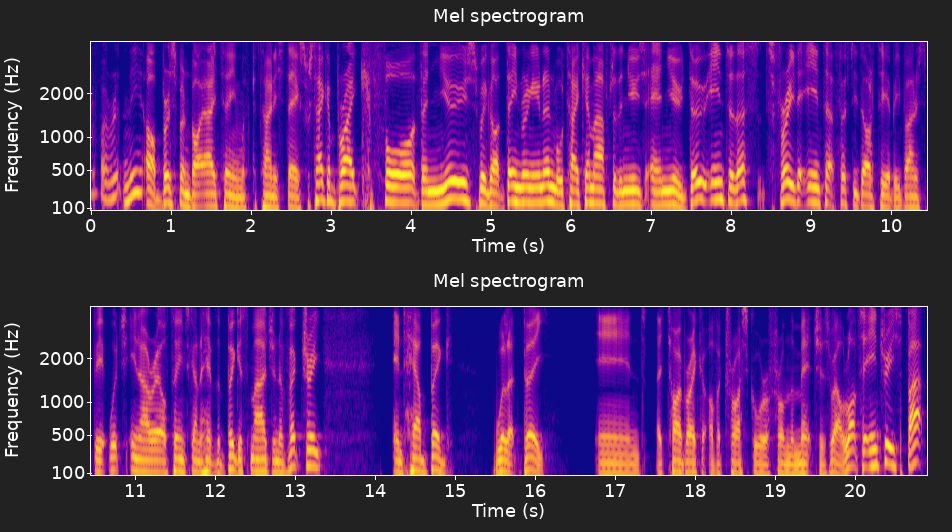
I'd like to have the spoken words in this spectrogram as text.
What have I written there? Oh, Brisbane by 18 with Kotoni Staggs. We'll take a break for the news. we got Dean ringing in. We'll take him after the news and you. Do enter this. It's free to enter. $50 TRB bonus bet. Which NRL team's going to have the biggest margin of victory? And how big will it be? And a tiebreaker of a try scorer from the match as well. Lots of entries, but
